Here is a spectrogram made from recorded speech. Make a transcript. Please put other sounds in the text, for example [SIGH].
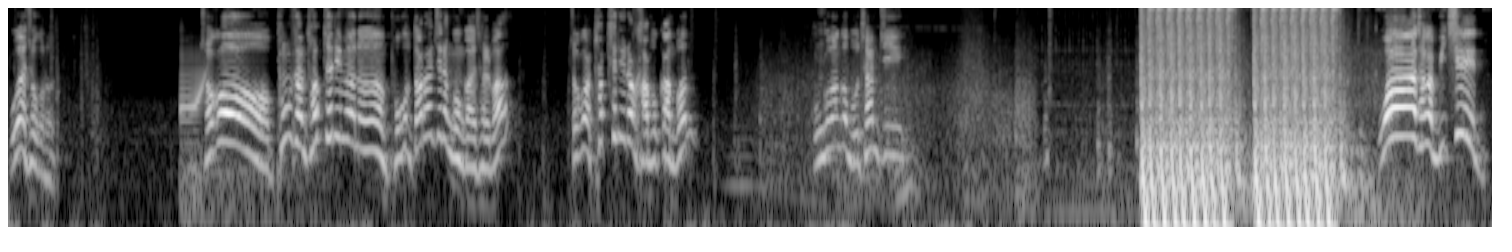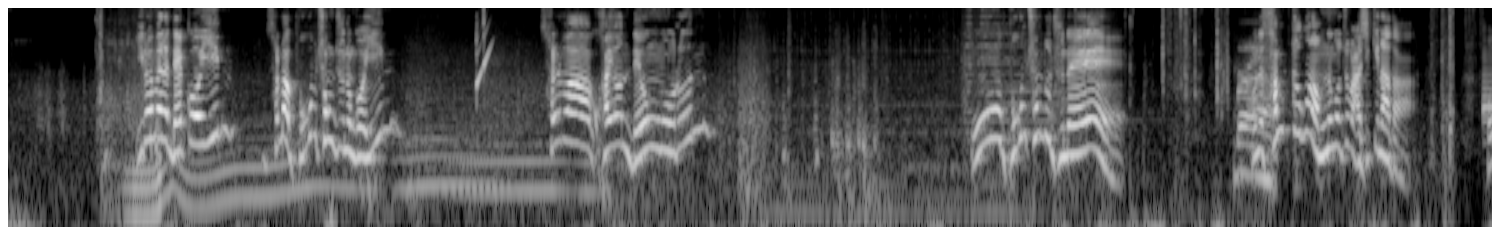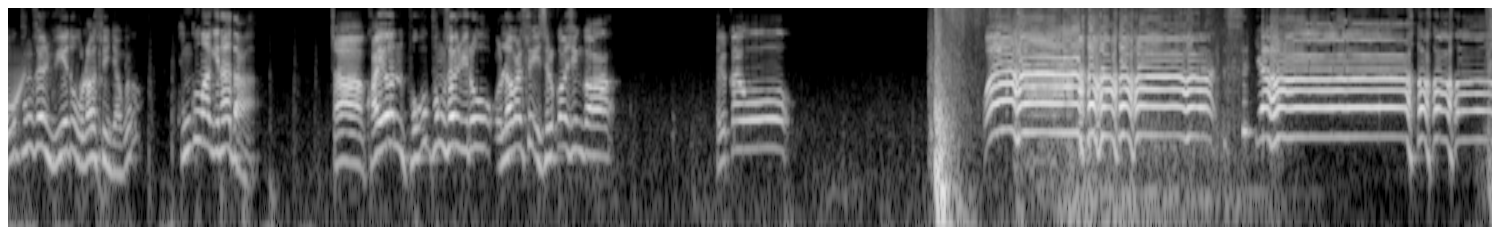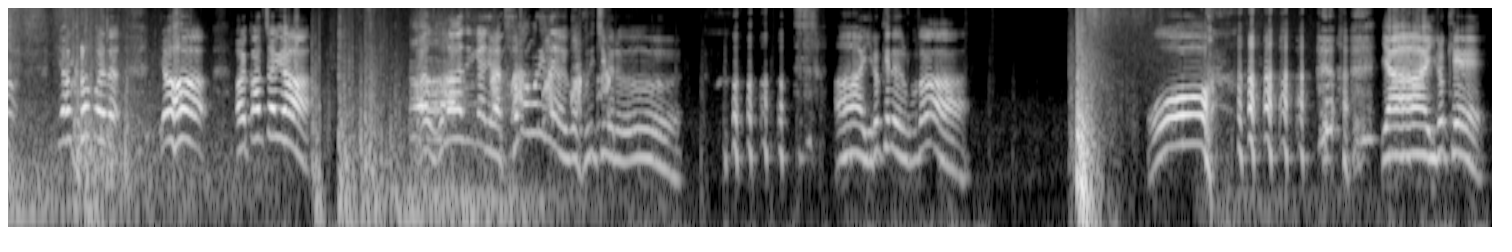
뭐야 저거는 저거 풍선 터트리면은 보급 떨어지는 건가요 설마? 저거 터트리러 가볼까 한번? 궁금한 거 못 참지 와 잠깐 미친 이러면은 내 거임? 설마 보급총 주는 거임? 설마 과연 내용물은? 오 보급총도 주네 근데 삼뚝은 없는 건 좀 아쉽긴 하다 보급풍선 위에도 올라갈 수 있냐고요? 궁금하긴 하다 자 과연 보급풍선 위로 올라갈 수 있을 것인가 될까요? 와! [LAUGHS] [LAUGHS] 야! 야 거는 야! 아 깜짝이야 아 올라가는 게 아니라 터져버리네요 이거 부딪히면은 [LAUGHS] 아 이렇게 되는구나 오! 야 이렇게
